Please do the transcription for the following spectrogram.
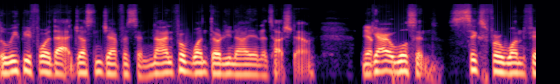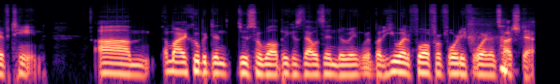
The week before that, Justin Jefferson, nine for 139 and a touchdown. Yep. Garrett Wilson, six for 115. Um, Amari Cooper didn't do so well because that was in New England, but he went four for 44 and a touchdown.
